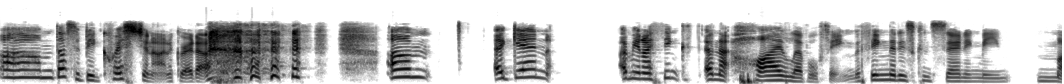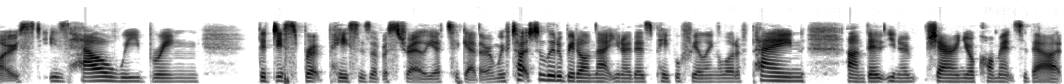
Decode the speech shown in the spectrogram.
Um, that's a big question, Arnagretta. um, again, I mean, I think, and that high level thing, the thing that is concerning me most is how we bring the disparate pieces of Australia together. And we've touched a little bit on that. You know, there's people feeling a lot of pain. Um, there, you know, sharing your comments about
